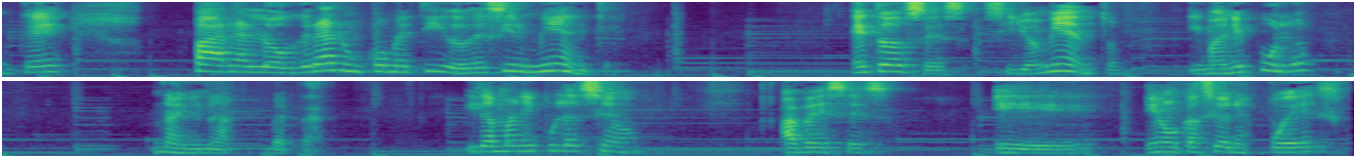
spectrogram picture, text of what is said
¿Ok? Para lograr un cometido, es decir, miente. Entonces, si yo miento y manipulo, no hay una verdad. Y la manipulación, a veces, eh, en ocasiones puedes,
